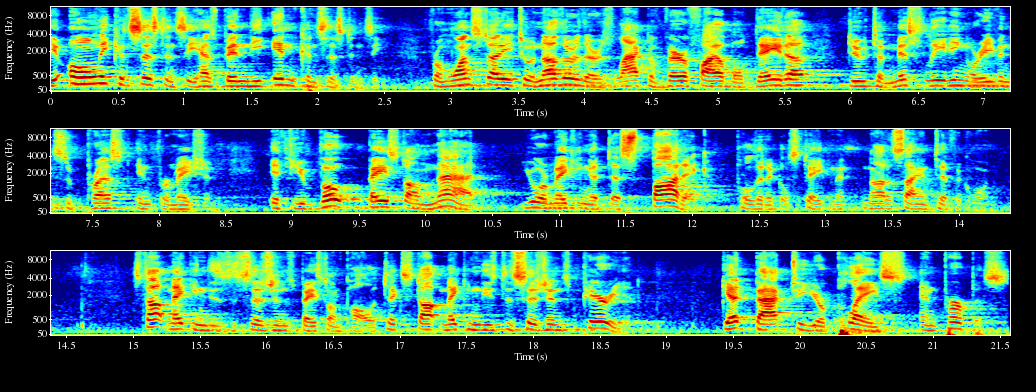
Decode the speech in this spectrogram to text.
The only consistency has been the inconsistency. From one study to another, there's lack of verifiable data due to misleading or even suppressed information. If you vote based on that, you are making a despotic political statement, not a scientific one. Stop making these decisions based on politics. Stop making these decisions, period. Get back to your place and purpose.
